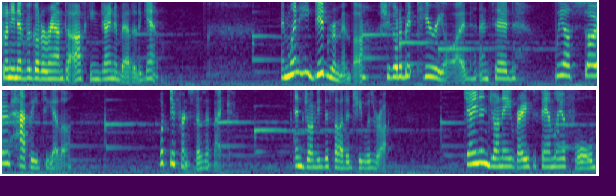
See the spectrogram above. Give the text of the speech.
Johnny never got around to asking Jane about it again. And when he did remember, she got a bit teary eyed and said, We are so happy together. What difference does it make? And Johnny decided she was right. Jane and Johnny raised a family of four,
